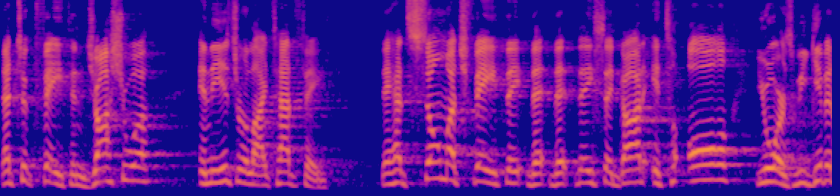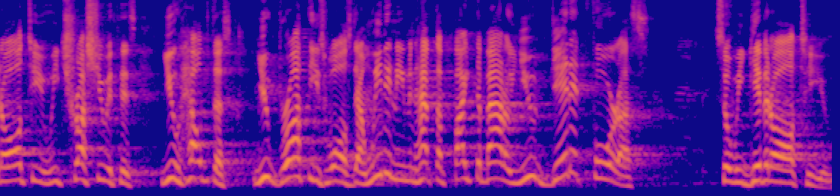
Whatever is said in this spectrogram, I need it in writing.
That took faith. And Joshua and the Israelites had faith. They had so much faith they, that, that they said, God, it's all yours. We give it all to you. We trust you with this. You helped us. You brought these walls down. We didn't even have to fight the battle. You did it for us. So we give it all to you.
